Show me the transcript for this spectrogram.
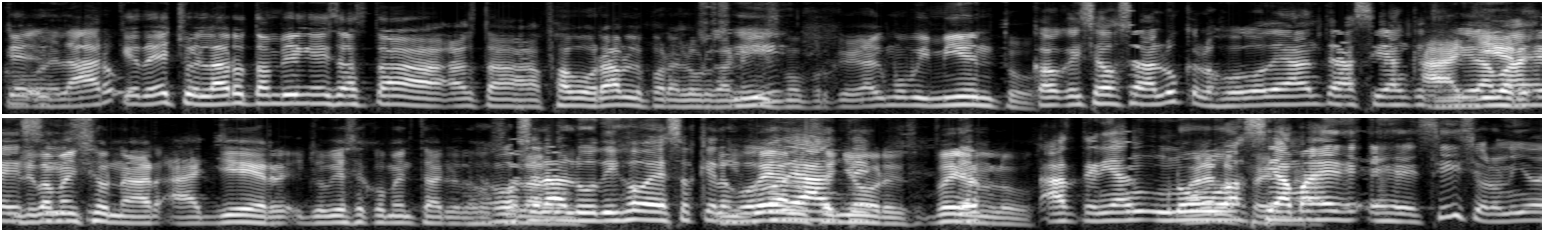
que, el aro. que de hecho el aro también es hasta, hasta favorable para el organismo porque hay movimiento. Claro que dice José Lalu que los juegos de antes hacían que tuviera más Ayer, lo iba a mencionar, ayer yo vi ese comentario de José, José Lalu. Lalu dijo eso, que los Y juegos de véanlo, antes... señores, véanlo. eh, ah, tenían, uno Vale hacía más ej- ejercicio, los niños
